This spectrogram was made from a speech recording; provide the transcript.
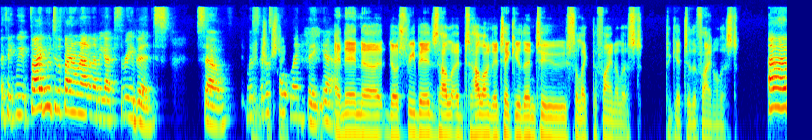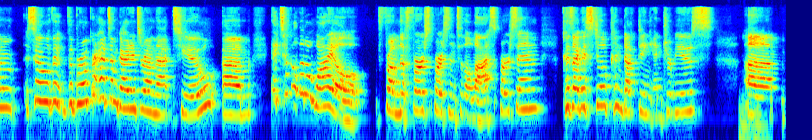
I think we five moved to the final round and then we got three bids. So it was, it was quite lengthy. Yeah. And then uh, those three bids, how how long did it take you then to select the finalist to get to the finalist? Um, so the, the broker had some guidance around that too. Um, it took a little while from the first person to the last person because I was still conducting interviews. Mhm. Um,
